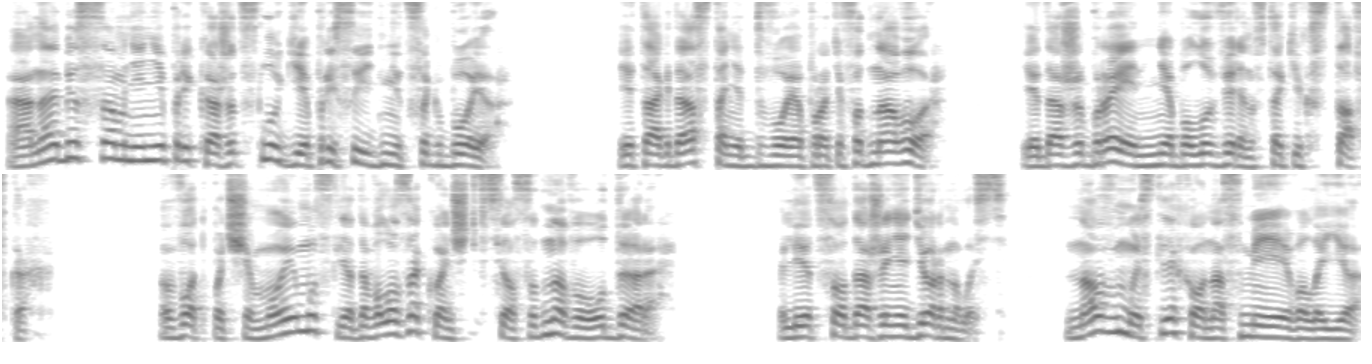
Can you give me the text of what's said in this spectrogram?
она без сомнений прикажет слуге присоединиться к бою. И тогда станет двое против одного. И даже Брейн не был уверен в таких ставках. Вот почему ему следовало закончить всё с одного удара. Лицо даже не дернулось, но в мыслях он осмеивал её.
